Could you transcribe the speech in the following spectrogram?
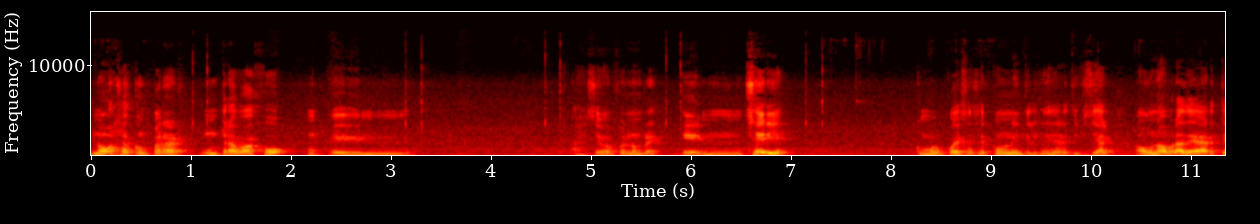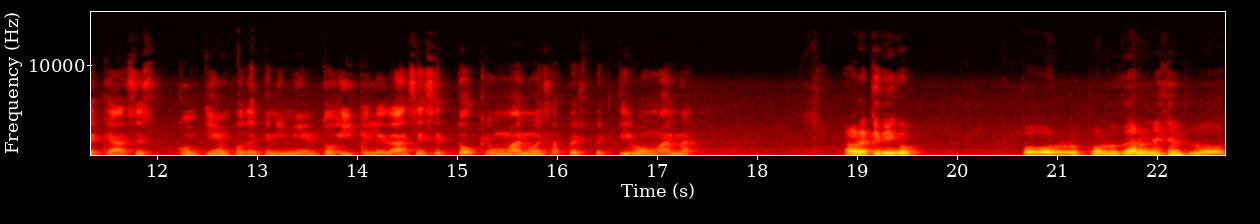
no vas a comparar un trabajo en... Ah, se me fue el nombre. En serie, como lo puedes hacer con una inteligencia artificial, a una obra de arte que haces con tiempo, detenimiento y que le das ese toque humano, esa perspectiva humana. Ahora que digo, por, por dar un ejemplo,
